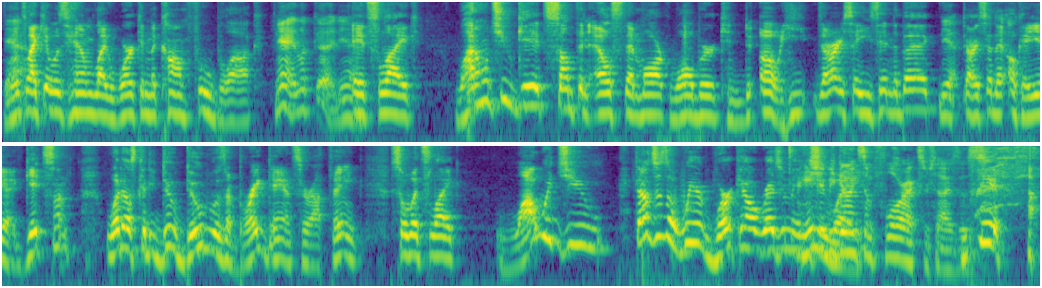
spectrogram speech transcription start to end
Looked like it was him like working the kung fu block. Yeah, it looked good. Yeah. It's like why don't you get something else that Mark Wahlberg can do? Oh, he did I already say he's hitting the bag? Yeah. Did I already said that? Okay, yeah. Get some. What else could he do? Dude was a break dancer, I think. So it's like, why would you? That's just a weird workout regimen. he should be doing some floor exercises. Yeah.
